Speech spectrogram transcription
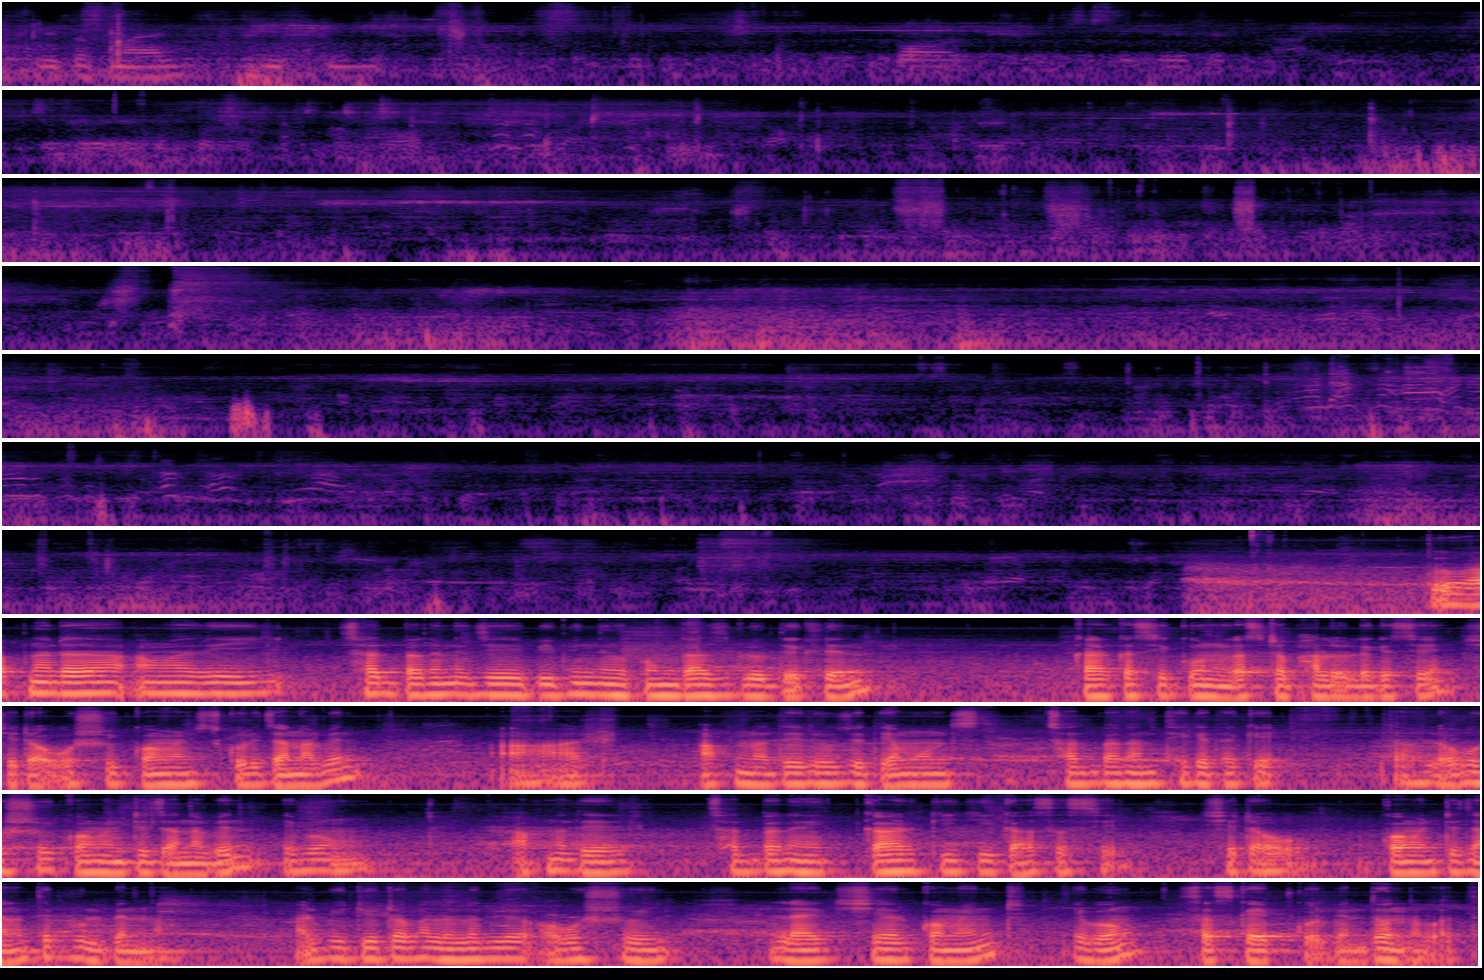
শীতের সময় তো আপনারা আমার এই ছাদ বাগানে যে বিভিন্ন রকম গাছগুলো দেখলেন, কার কাছে কোন গাছটা ভালো লেগেছে সেটা অবশ্যই কমেন্টস করে জানাবেন। আর আপনাদেরও যদি এমন ছাদ বাগান থেকে থাকে, তাহলে অবশ্যই কমেন্টে জানাবেন এবং আপনাদের ছাদ বাগানে কার কী কী গাছ আছে সেটাও কমেন্টে জানাতে ভুলবেন না। আর ভিডিওটা ভালো লাগলে অবশ্যই লাইক শেয়ার কমেন্ট এবং সাবস্ক্রাইব করবেন। ধন্যবাদ।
